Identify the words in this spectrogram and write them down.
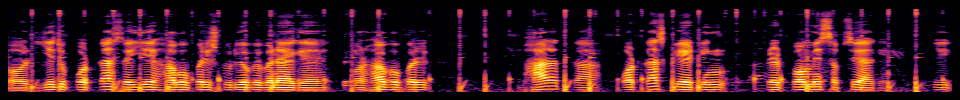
और ये जो पॉडकास्ट है, ये हब होपर स्टूडियो पे बनाया गया है, और हब होपर भारत का पॉडकास्ट क्रिएटिंग प्लेटफॉर्म में सबसे आगे है, क्योंकि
